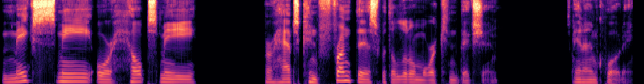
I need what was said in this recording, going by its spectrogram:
makes me or helps me perhaps confront this with a little more conviction. And I'm quoting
